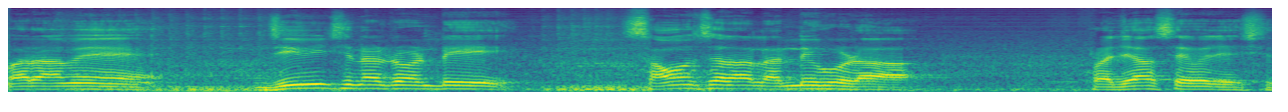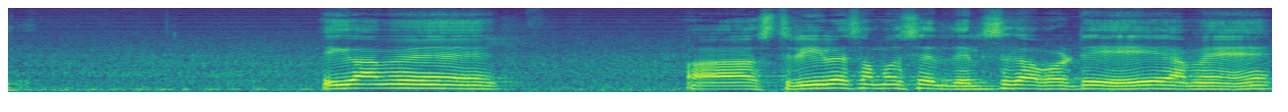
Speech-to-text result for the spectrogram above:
మరి ఆమె జీవించినటువంటి సంవత్సరాలన్నీ కూడా ప్రజాసేవ చేసింది. ఇక ఆమె స్త్రీల సమస్యలు తెలుసు కాబట్టి ఆమె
